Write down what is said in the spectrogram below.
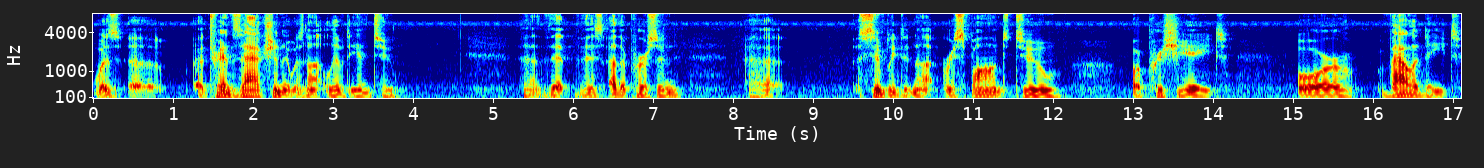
was a, a transaction that was not lived into. Uh, that this other person uh, simply did not respond to, appreciate, or validate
